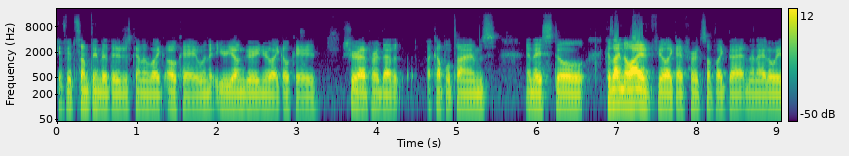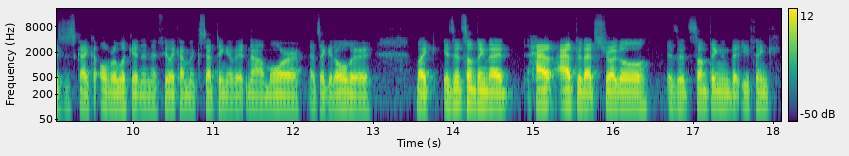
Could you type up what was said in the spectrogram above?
if it's something that they're just kind of like, okay, when you're younger and you're like, okay, sure, I've heard that a couple times, and they still because I know I feel like I've heard stuff like that, and then I'd always just like overlook it, and I feel like I'm accepting of it now more as I get older. Like, is it something that ha- after that struggle, is it something that you think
